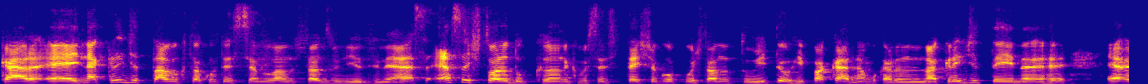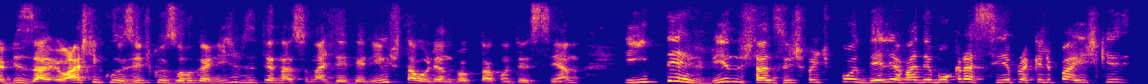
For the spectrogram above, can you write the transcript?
Cara, é inacreditável o que está acontecendo lá nos Estados Unidos, né? Essa, essa história do cano que você até chegou a postar no Twitter, eu ri pra caramba, cara, não acreditei, né? É, é bizarro. Eu acho, inclusive, que os organismos internacionais deveriam estar olhando para o que está acontecendo e intervir nos Estados Unidos para a gente poder levar democracia para aquele país que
